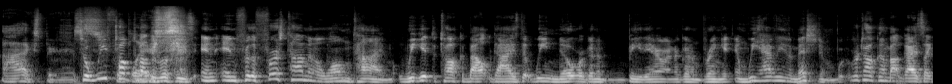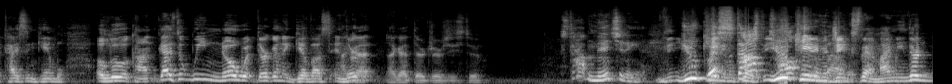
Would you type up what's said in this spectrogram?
I experienced. So we've for talked about the rookies, and, and for the first time in a long time, we get to talk about guys that we know are going to be there and are going to bring it, and we haven't even mentioned them. We're talking about guys like Tyson Campbell, Oluokun, guys that we know what they're going to give us, and I they're got I got their jerseys too. Stop mentioning it. You can't Let's even stop curse, you can't even jinx it. them. I mean, they're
